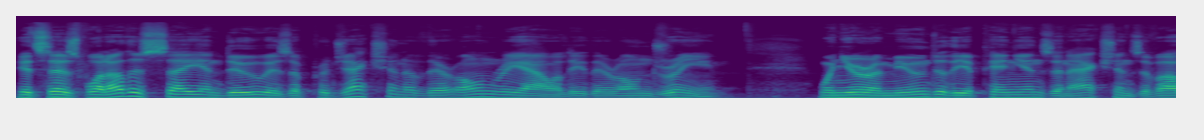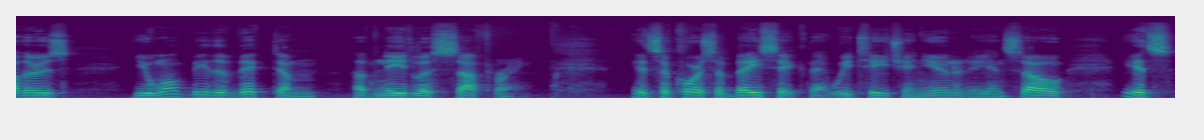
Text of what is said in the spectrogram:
It says, What others say and do is a projection of their own reality, their own dream. When you're immune to the opinions and actions of others, you won't be the victim of needless suffering. It's, of course, a basic that we teach in Unity. And so it's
